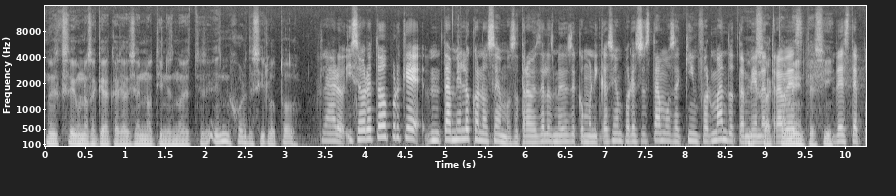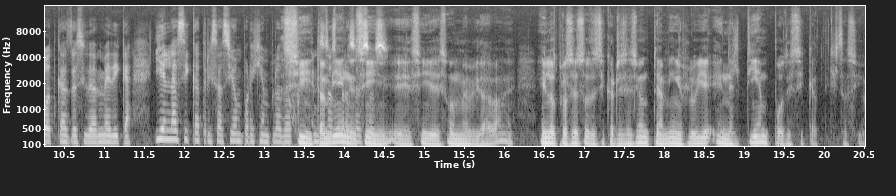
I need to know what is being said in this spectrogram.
no es que uno se queda callado y dice no tienes, no, es mejor decirlo todo. Claro, y sobre todo porque mm, también lo conocemos a través de los medios de comunicación, por eso estamos aquí informando también a través de este podcast de Ciudad Médica. Y en la cicatrización, por ejemplo, Doc, Sí, también, sí, eh, sí, eso me olvidaba. Eh. En los procesos de cicatrización también influye en el tiempo de cicatrización.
